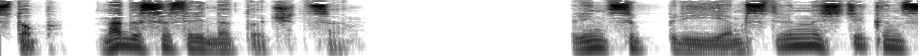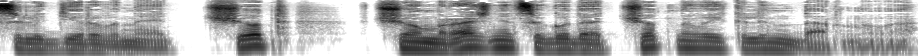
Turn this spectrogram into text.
Стоп, надо сосредоточиться. Принцип преемственности, консолидированный отчет, в чем разница года отчетного и календарного.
